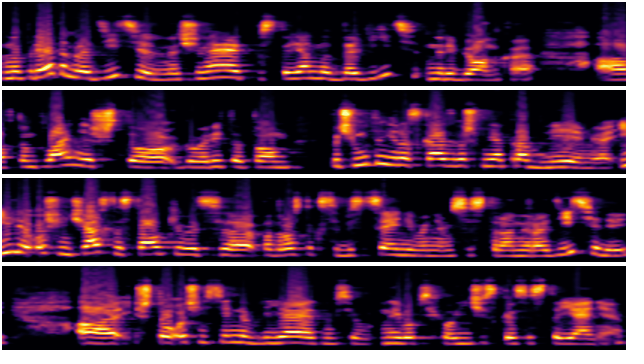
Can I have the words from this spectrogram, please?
Но при этом родитель начинает постоянно давить на ребенка э, в том плане, что говорит о том, почему ты не рассказываешь мне о проблеме? Или очень часто сталкивается подросток с обесцениванием со стороны родителей, а, что очень сильно влияет на, все, на его психологическое состояние.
